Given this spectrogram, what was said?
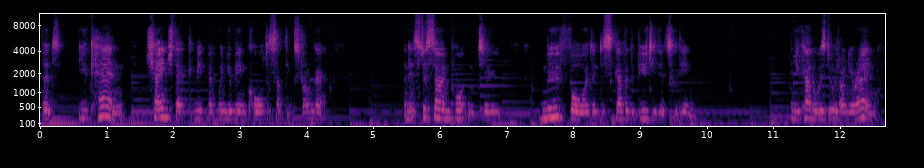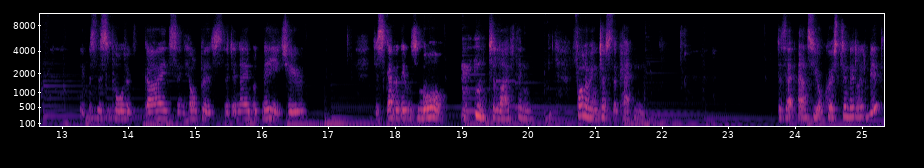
that you can change that commitment when you're being called to something stronger. And it's just so important to move forward and discover the beauty that's within. And you can't always do it on your own. It was the support of guides and helpers that enabled me to discover there was more to life than following just the pattern. Does that answer your question a little bit?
